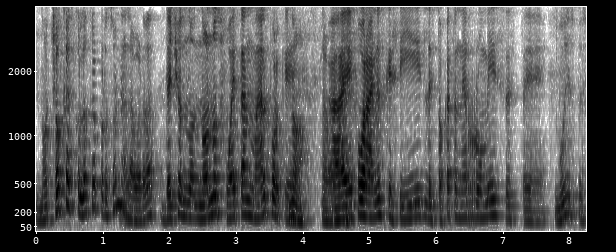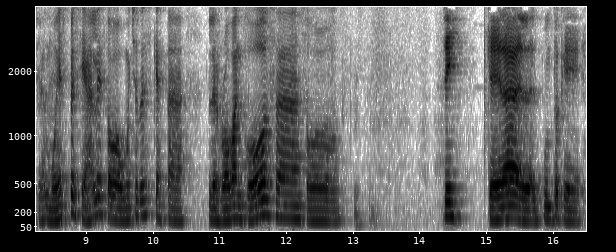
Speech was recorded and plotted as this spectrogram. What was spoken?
no chocas con la otra persona, la verdad. De hecho, no, no nos fue tan mal porque No, hay foráneos que sí les toca tener roomies este, Muy especial. muy especiales o muchas veces que hasta les roban cosas o... Sí, que era el, el punto que,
